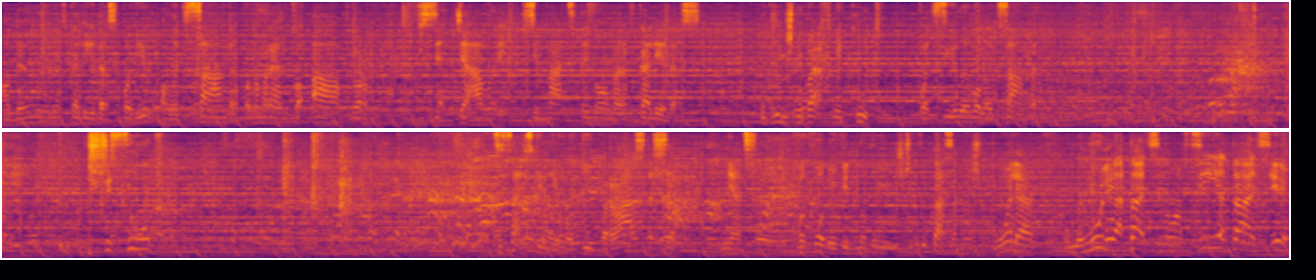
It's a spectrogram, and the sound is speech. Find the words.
1-0 Калідер сповів Олександр Пономаренко, автор взяття воріт. 17-й номер в Калідерс. У ближній верхній кут поцілив Олександр. Щесюк. Цесарський на його кіпер що м'яч е, виходив від ноги Щецюка за межі поля. У минулій атаці, ну а в цій атаці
